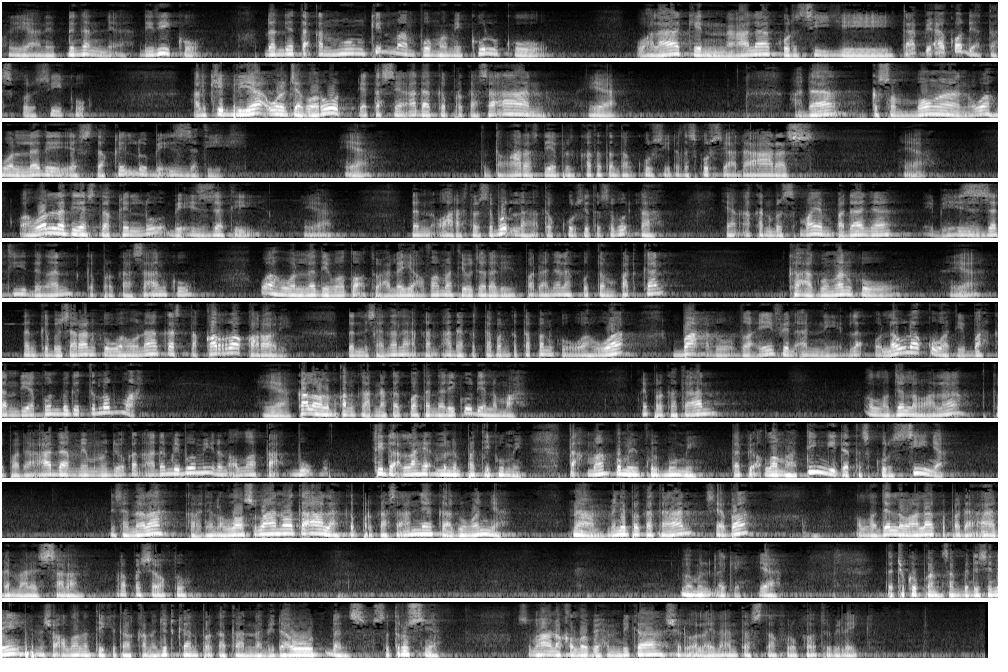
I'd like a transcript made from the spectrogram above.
yakni dengannya diriku dan dia tak akan mungkin mampu memikulku walakin ala kursiyi tapi aku di atas kursiku Al-kibriya wal jabarut di atasnya ada keperkasaan, ya. Ada kesombongan wa huwa yastaqillu bi izzati. Ya. Tentang aras dia berkata tentang kursi, di atas kursi ada aras. Ya. Wa huwa yastaqillu bi izzati. Ya. Dan aras tersebutlah atau kursi tersebutlah yang akan bersemayam padanya bi'izzati dengan keperkasaanku. Wa huwa alladhi wada'tu alayhi 'azamati wa jalali. Padanya lah ku tempatkan keagunganku ya dan kebesaranku. Wa hunaka istaqarra qarari. Dan di sanalah akan ada ketetapan-ketetapanku wa huwa ba'du dha'ifin anni. Laula quwwati. Bahkan dia pun begitu lemah ya kalau bukan karena kekuatan dariku dia lemah ini perkataan Allah Jalla wa'ala kepada Adam yang menunjukkan Adam di bumi dan Allah tak bu, tidak layak menempati bumi, tak mampu memikul bumi, tapi Allah Maha tinggi di atas kursinya. Di sanalah kerajaan Allah Subhanahu wa taala, keperkasaannya, keagungannya. Nah, ini perkataan siapa? Allah Jalla wa'ala kepada Adam alaihissalam. Berapa sih waktu? Dua menit lagi, ya. Kita cukupkan sampai di sini. Insyaallah nanti kita akan lanjutkan perkataan Nabi Daud dan seterusnya. Subhanakallah bihamdika asyhadu an la.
